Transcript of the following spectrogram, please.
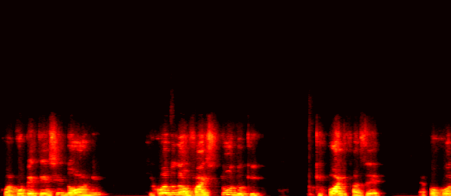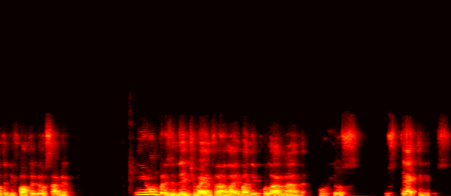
com a competência enorme, que quando não faz tudo que, que pode fazer, é por conta de falta de orçamento. Nenhum presidente vai entrar lá e manipular nada, porque os, os técnicos,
